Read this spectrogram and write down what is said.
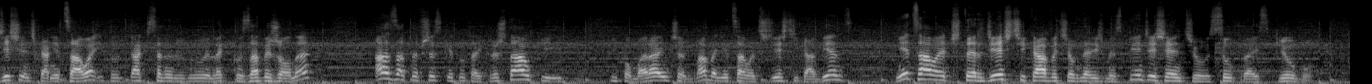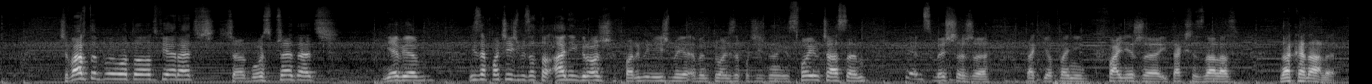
10k niecałe i to tak ceny były lekko zawyżone, a za te wszystkie tutaj kryształki i, pomarańcze mamy niecałe 30k, więc niecałe 40k wyciągnęliśmy z 50 Surprise Cube'ów. Czy warto było to otwierać? Trzeba było sprzedać? Nie wiem. Nie zapłaciliśmy za to ani grosz, farmiliśmy je, ewentualnie zapłaciliśmy na nie swoim czasem, więc myślę, że taki opening fajnie, że i tak się znalazł na kanale.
